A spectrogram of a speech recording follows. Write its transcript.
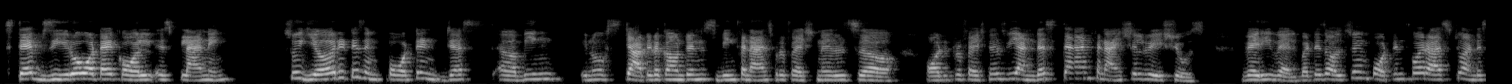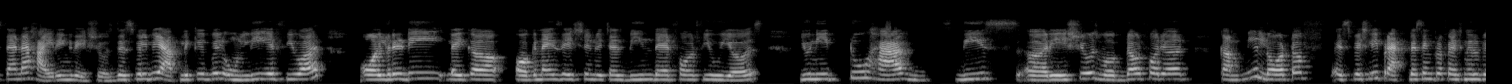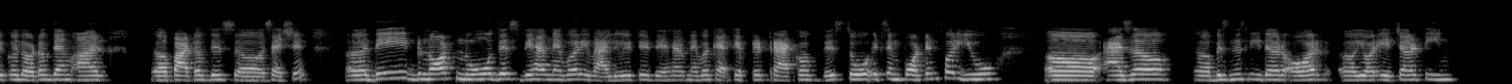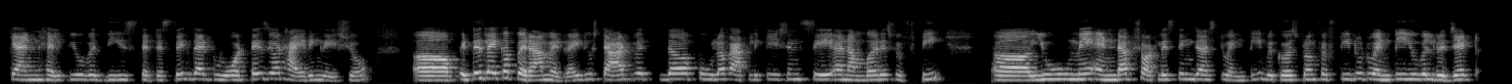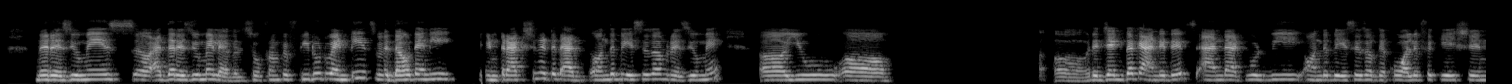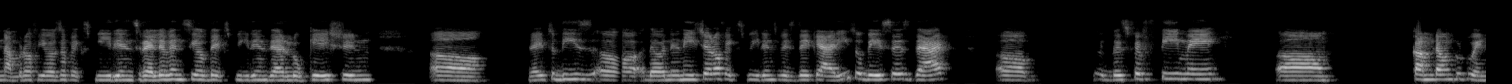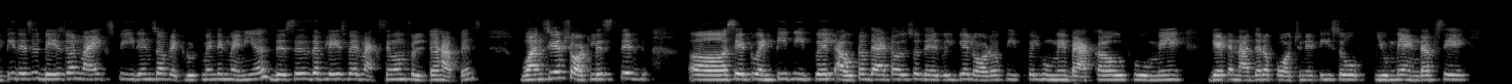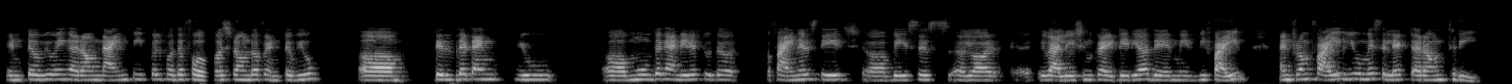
Step zero, what I call is planning. So here it is important just uh, being you know started accountants being finance professionals uh, audit professionals we understand financial ratios very well. But it's also important for us to understand our hiring ratios. This will be applicable only if you are already like a organization which has been there for a few years. You need to have these uh, ratios worked out for your company. A lot of especially practicing professionals because a lot of them are uh, part of this uh, session uh, they do not know this. They have never evaluated. They have never kept, a track of this. So it's important for you uh, as a, a, business leader or uh, your hr team can help you with these statistics that what is your hiring ratio. Uh, it is like a pyramid right? You start with the pool of applications. Say a number is 50 uh, you may end up shortlisting just 20 because from 50 to 20 you will reject the resumes uh, at the resume level. So from 50 to 20, it's without any interaction. It is at, on the basis of resume. Uh, you uh, uh, reject the candidates and that would be on the basis of the qualification, number of years of experience, relevancy of the experience, their location, uh, right? So these, uh, the, the nature of experience which they carry. So basis that uh, this 50 may uh, come down to 20. This is based on my experience of recruitment in many years. This is the place where maximum filter happens. Once you have shortlisted, uh, say 20 people, out of that also there will be a lot of people who may back out, who may get another opportunity. So you may end up, say, interviewing around nine people for the first round of interview. Uh, till the time you uh, move the candidates to the final stage uh, basis uh, your evaluation criteria there may be five. And from five you may select around three.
